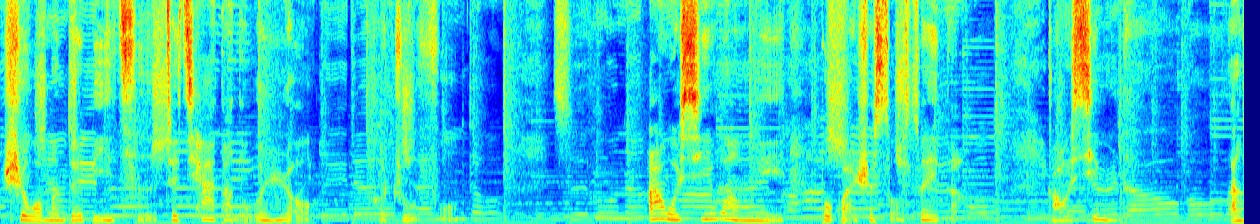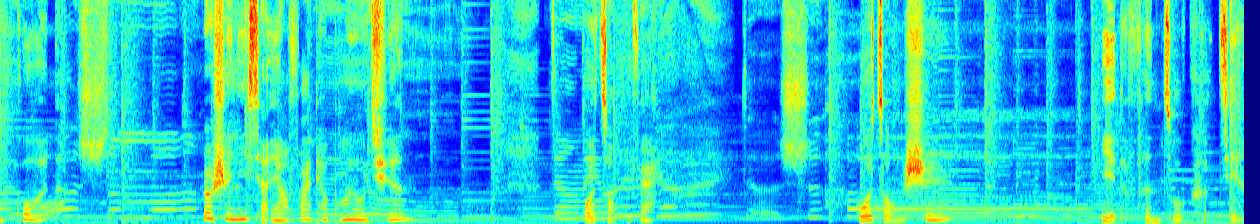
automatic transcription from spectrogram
是我们对彼此最恰当的温柔和祝福。而我希望你，不管是琐碎的、高兴的、难过的，若是你想要发条朋友圈，我总在，我总是你的分组可见。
